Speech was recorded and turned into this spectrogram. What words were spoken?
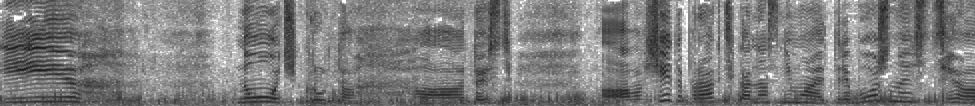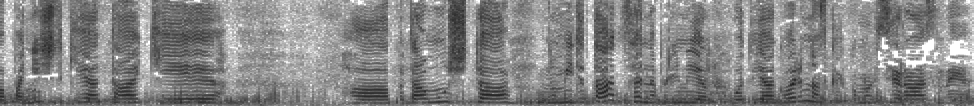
И И, ну, очень круто. А, то есть, а вообще эта практика, она снимает тревожность, а, панические атаки, а, потому что ну, медитация, например, вот я говорю, насколько мы все разные,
